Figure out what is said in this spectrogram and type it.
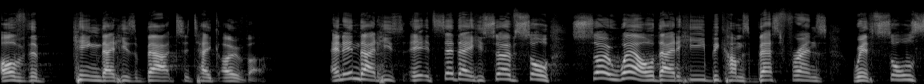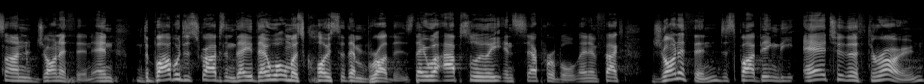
of the king that he's about to take over. And in that, he's, it said that he serves Saul so well that he becomes best friends with Saul's son Jonathan. And the Bible describes them, they, they were almost closer than brothers. They were absolutely inseparable. And in fact, Jonathan, despite being the heir to the throne,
